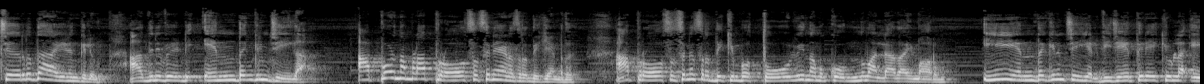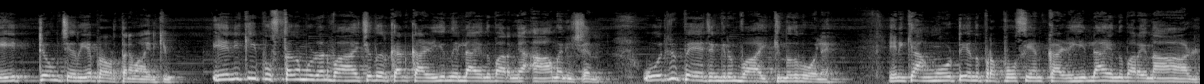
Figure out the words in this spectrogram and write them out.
ചെറുതായെങ്കിലും അതിനുവേണ്ടി എന്തെങ്കിലും ചെയ്യുക. അപ്പോൾ നമ്മൾ ആ പ്രോസസ്സിനെയാണ് ശ്രദ്ധിക്കേണ്ടത്. ആ പ്രോസസ്സിനെ ശ്രദ്ധിക്കുമ്പോൾ തോൽവി നമുക്ക് ഒന്നും അല്ലാതായി മാറും. ഈ എന്തെങ്കിലും ചെയ്യൽ വിജയത്തിലേക്കുള്ള ഏറ്റവും ചെറിയ പ്രവർത്തനമായിരിക്കും. എനിക്ക് ഈ പുസ്തകം മുഴുവൻ വായിച്ചു തീർക്കാൻ കഴിയുന്നില്ല എന്ന് പറഞ്ഞ ആ മനുഷ്യൻ ഒരു പേജെങ്കിലും വായിക്കുന്നത് പോലെ എനിക്ക് അങ്ങോട്ട് എന്ന് പ്രപ്പോസ് ചെയ്യാൻ കഴിയില്ല എന്ന് പറയുന്ന ആൾ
